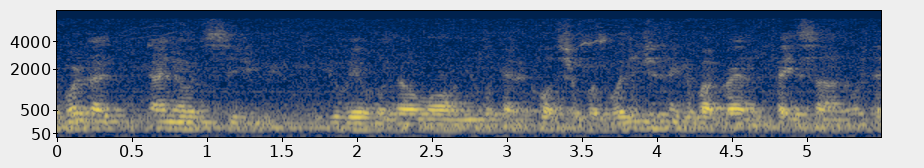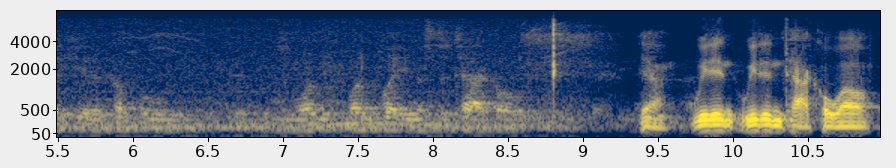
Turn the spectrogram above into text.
What I, I know it's, you, you'll be able to know more when you look at it closer, but what did you think about Brandon? It looked like he had a couple, one, one play he missed a tackle. Yeah, we didn't we didn't tackle well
